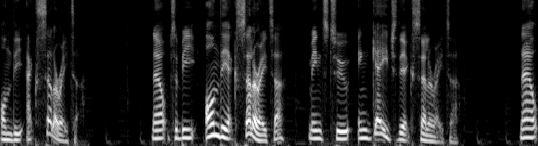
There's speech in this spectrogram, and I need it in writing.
on the accelerator. Now, to be on the accelerator means to engage the accelerator. Now,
